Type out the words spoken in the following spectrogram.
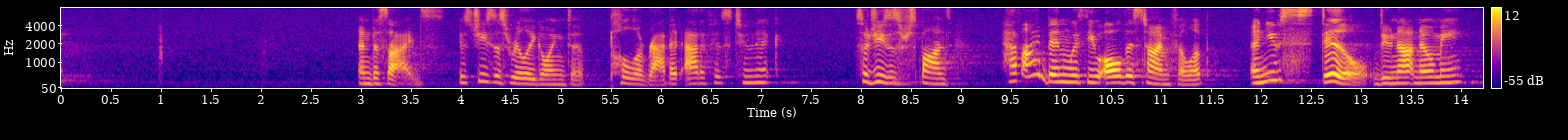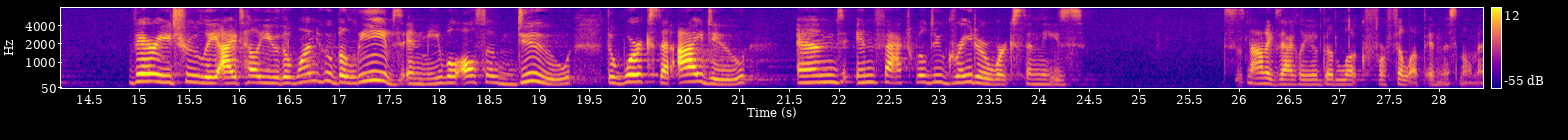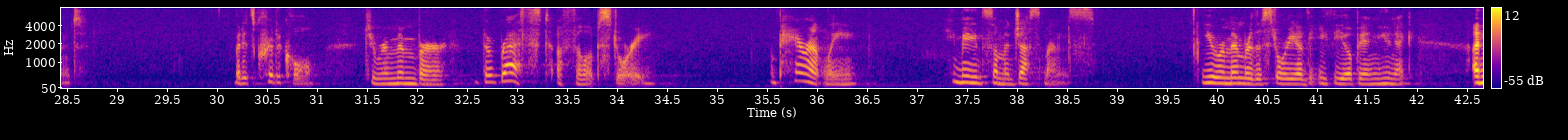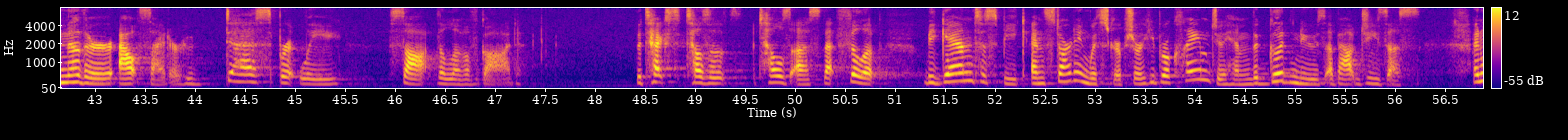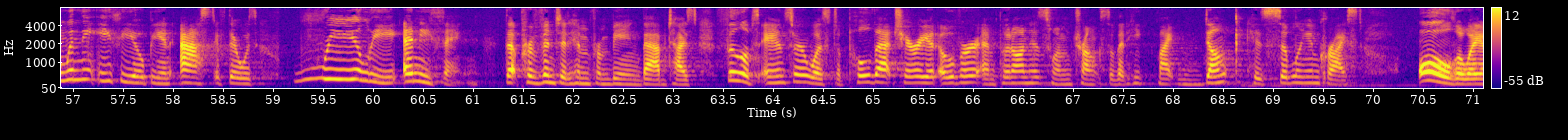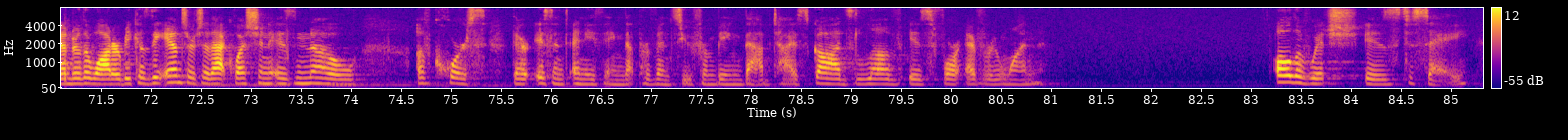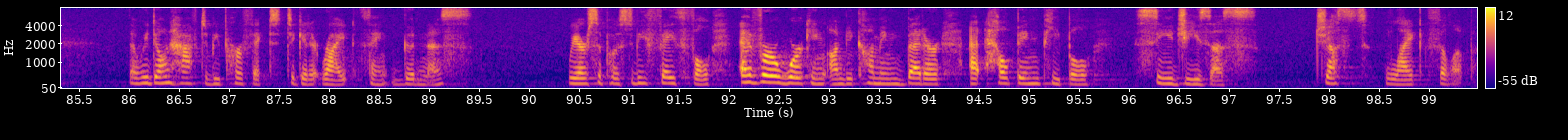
And besides, is Jesus really going to pull a rabbit out of his tunic? So Jesus responds, Have I been with you all this time, Philip, and you still do not know me? Very truly, I tell you, the one who believes in me will also do the works that I do, and in fact will do greater works than these. This is not exactly a good look for Philip in this moment. But it's critical to remember the rest of Philip's story. Apparently, he made some adjustments. You remember the story of the Ethiopian eunuch, another outsider who desperately sought the love of God. The text tells us, tells us that Philip began to speak, and starting with scripture, he proclaimed to him the good news about Jesus. And when the Ethiopian asked if there was really anything that prevented him from being baptized, Philip's answer was to pull that chariot over and put on his swim trunks so that he might dunk his sibling in Christ all the way under the water, because the answer to that question is no. Of course, there isn't anything that prevents you from being baptized. God's love is for everyone. All of which is to say that we don't have to be perfect to get it right, thank goodness. We are supposed to be faithful, ever working on becoming better at helping people see Jesus, just like Philip.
